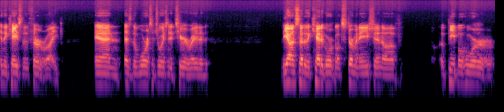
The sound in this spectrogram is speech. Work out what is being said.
in the case of the Third Reich. And as the war situation deteriorated, the onset of the categorical extermination of, of people who were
